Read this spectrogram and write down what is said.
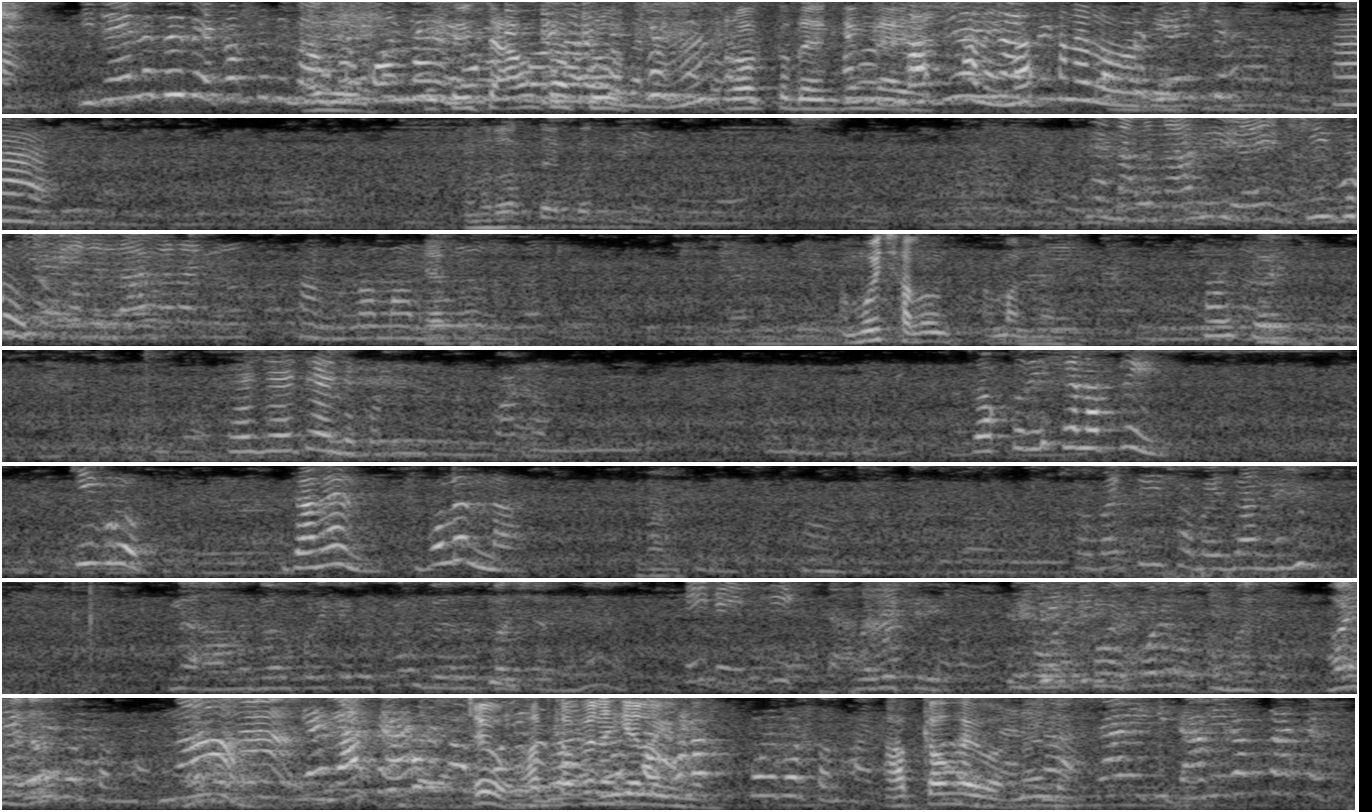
না। এটা এনে দিবে রক্ত দিবে এই যে, আমার তুই চাও তো রক্ত দেন কেমনে? মাঝখানে মাঝখানে লাগাবে হ্যাঁ। আমার রক্ত একবার দিস। না না দিয়ে এই না। কি মই আমার হয়েছে হয়েছে। এই যে এটা এই রক্ত দিয়েছেন আপনি? কি গ্রুপ? জানেন? বলেন না। সবাই তো সবাই জানে। না আমি ধরো পরীক্ষা করেছিলাম দু হাজার ছয় সালে হ্যাঁ? এইটাই ঠিক ঠিক। কিন্তু অনেক সময় পরিবর্তন হয়তো হয় ম্যাডাম না। লাস্টে হাত কাঁপে না। গেলে পরিবর্তন হয় হাত কাও খাইবা না না।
